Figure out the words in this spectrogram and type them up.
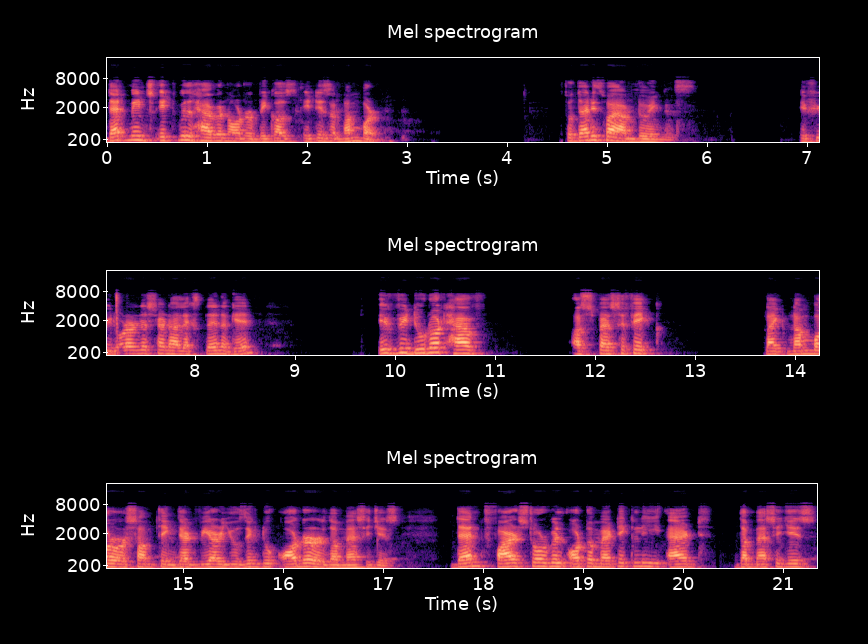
that means it will have an order because it is a number. So that is why I'm doing this. If you don't understand, I'll explain again. If we do not have a specific like number or something that we are using to order the messages, then Firestore will automatically add the messages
